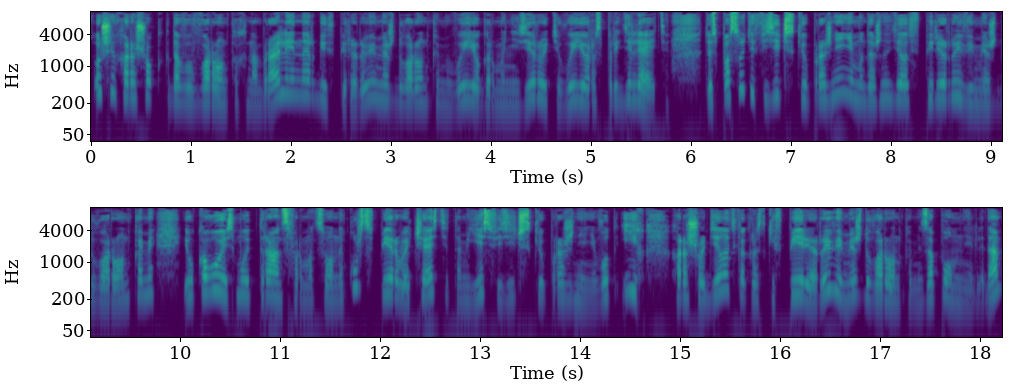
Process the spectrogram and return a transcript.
очень хорошо, когда вы в воронках набрали энергию, в перерыве между воронками вы ее гармонизируете, вы ее распределяете. То есть, по сути, физические упражнения мы должны делать в перерыве между воронками. И у кого есть мой трансформационный курс, в первой части там есть физические упражнения. Вот их хорошо делать как раз-таки в перерыве между воронками. Запомнили, да?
